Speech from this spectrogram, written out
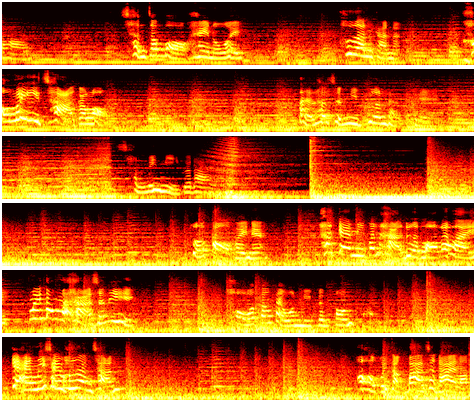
ดาว ฉันจะบอกให้นะเว้ย เพื่อนกันอะเขาไม่อิจฉากันหรอก แต่ถ้าฉันมีเพื่อนแบบแก ฉันไม่มีก็ได้แล้วต่อไปเนี่ย ถ้าแกมีปัญหาเดือดร้อนอะไร ไม่ต้องมาหาฉันอีก เพราะว่าตั้งแต่วันนี้เป็นต้นไป แกไม่ใช่เพื่อนฉัน ออกไปจากบ้านฉันได้แล้ว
